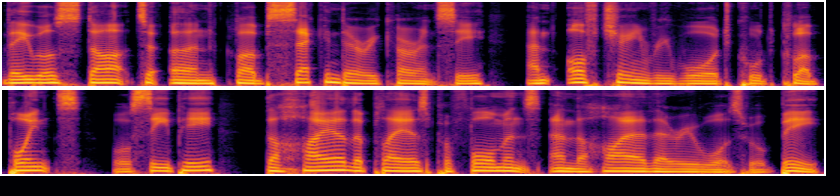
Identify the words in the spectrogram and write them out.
they will start to earn club's secondary currency, an off-chain reward called club points or CP. The higher the player's performance and the higher their rewards will be.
